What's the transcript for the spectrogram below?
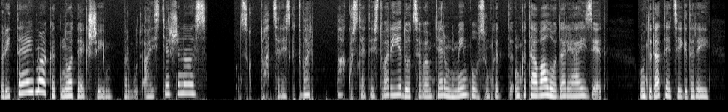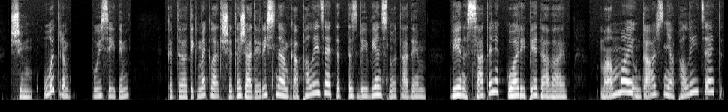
ritējumā, kad notiek šī varbūt aizķeršanās. Un tas, tu atceries, ka tu vari pakustēties, tu vari iedot savam ķermenim impulsu, un, kad, un ka tā valoda arī aiziet. Un tad attiecīgi arī šim otram puisītim, kad uh, tika meklēti šie dažādie risinājumi, kā palīdzēt, tad tas bija viens no tādiem, viena sadaļa, ko arī piedāvāja mammai un dārziņā palīdzēt,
